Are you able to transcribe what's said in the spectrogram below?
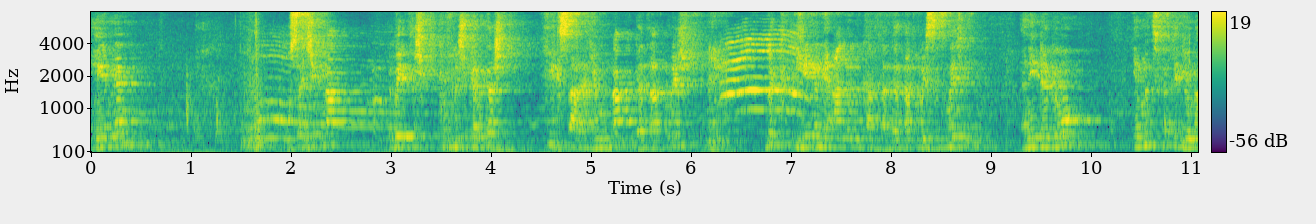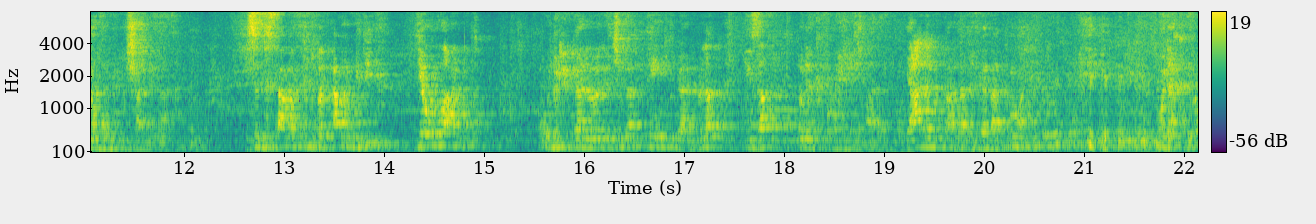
ይሄንን ውሰጂና ቤትሽ ክፍልሽ ገብተሽ ፊክስ አድርጊውና ገጣጥመሽ ልክ ይሄንን የዓለምን ካርታ ገጣጥመሽ ስትመጪ እኔ ደግሞ የምትፈልጊውን አደርግልሻለሁ ይላታል። የስድስት ዓመት ልጅ በጣም እንግዲህ የዋህ ብድግ አደረገችና thank you dad ብላ ይዛ ወደ ክፍሏ ሄደች ማለት ነው። የዓለም ካርታ ልትገጣጥም ማለት ነው። ወደ ክፍሏ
